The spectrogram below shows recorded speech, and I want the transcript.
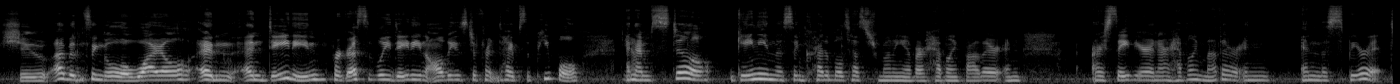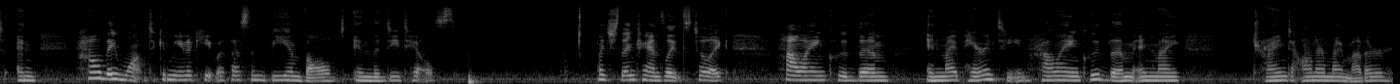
shoot, I've been single a while and and dating, progressively dating all these different types of people, yeah. and I'm still gaining this incredible testimony of our heavenly Father and our Savior and our heavenly Mother and and the Spirit and how they want to communicate with us and be involved in the details. Which then translates to like how I include them in my parenting, how I include them in my trying to honor my mother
